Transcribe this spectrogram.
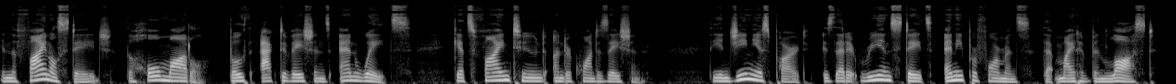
In the final stage, the whole model, both activations and weights, gets fine tuned under quantization. The ingenious part is that it reinstates any performance that might have been lost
